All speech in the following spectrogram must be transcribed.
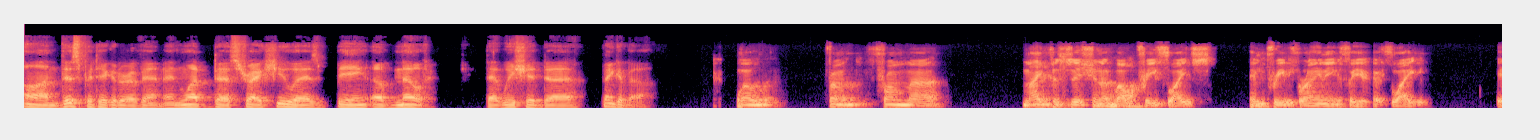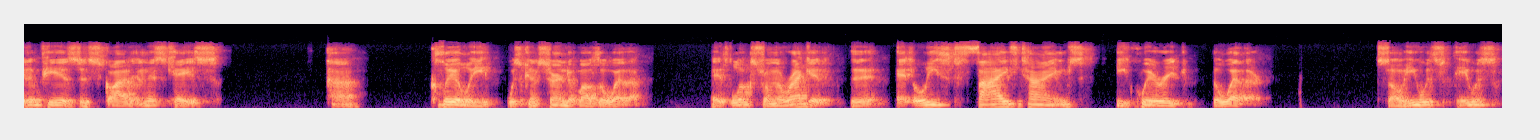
on this particular event and what uh, strikes you as being of note that we should uh, think about. Well, from from uh, my position about pre-flights and pre-planning for your flight, it appears that Scott, in this case, uh, clearly was concerned about the weather. It looks from the record that at least five times he queried the weather. So he was he was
